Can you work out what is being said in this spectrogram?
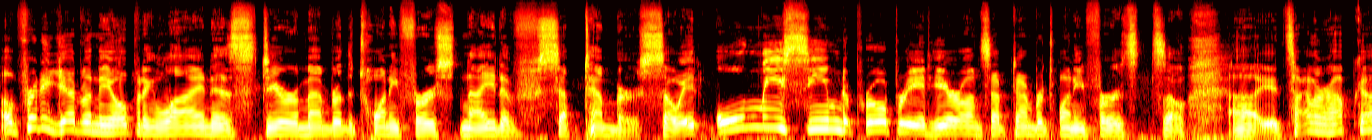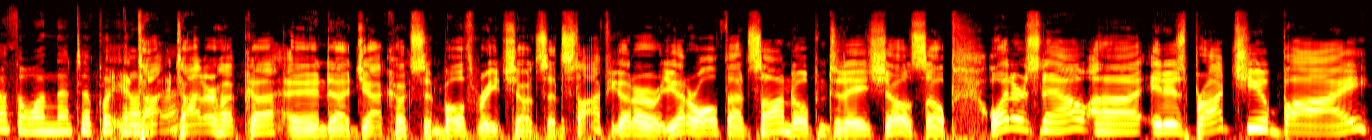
Well, pretty good when the opening line is, Do you remember the 21st night of September? So it only seemed appropriate here on September 21st. So uh, Tyler Hupka, the one that uh, put you on that? Tyler Hupka and uh, Jack Cookson both reached out and said, "Stoff, you got to you got to roll with that song to open today's show." So, Oilers now. Uh, it is brought to you by.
